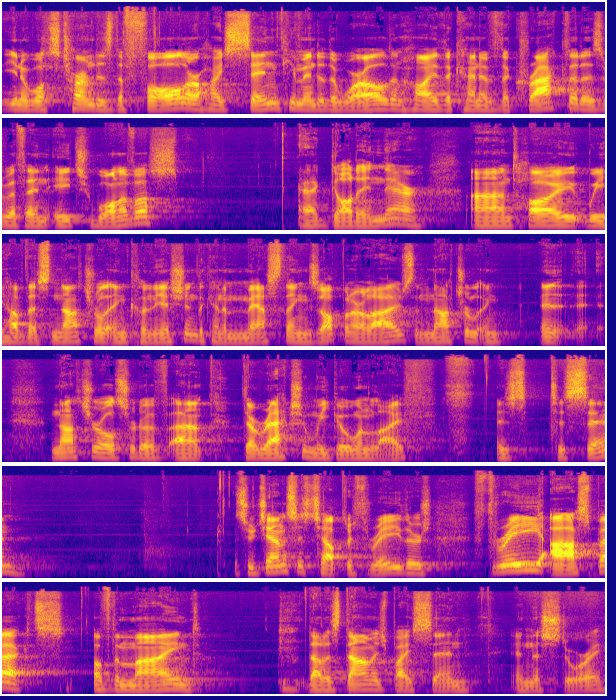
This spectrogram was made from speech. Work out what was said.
you know, what's termed as the fall or how sin came into the world and how the kind of the crack that is within each one of us uh, got in there and how we have this natural inclination to kind of mess things up in our lives, the natural, in, uh, natural sort of uh, direction we go in life is to sin. So, Genesis chapter 3, there's three aspects of the mind that is damaged by sin in this story.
